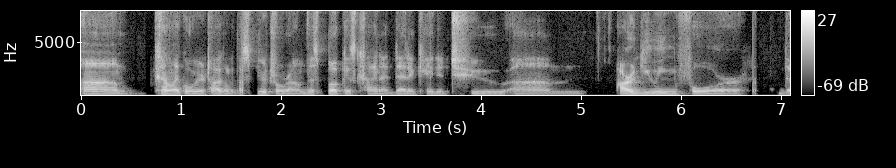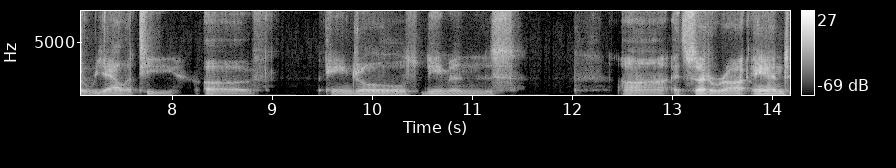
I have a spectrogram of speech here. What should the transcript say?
um kind of like what we were talking about the spiritual realm this book is kind of dedicated to um arguing for the reality of angels demons uh, etc. And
